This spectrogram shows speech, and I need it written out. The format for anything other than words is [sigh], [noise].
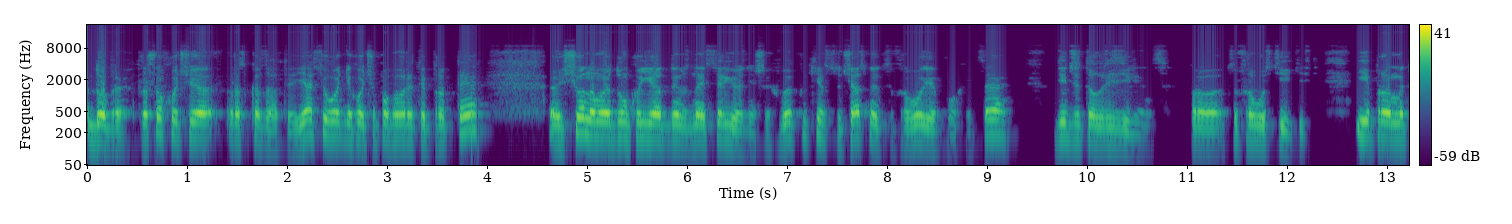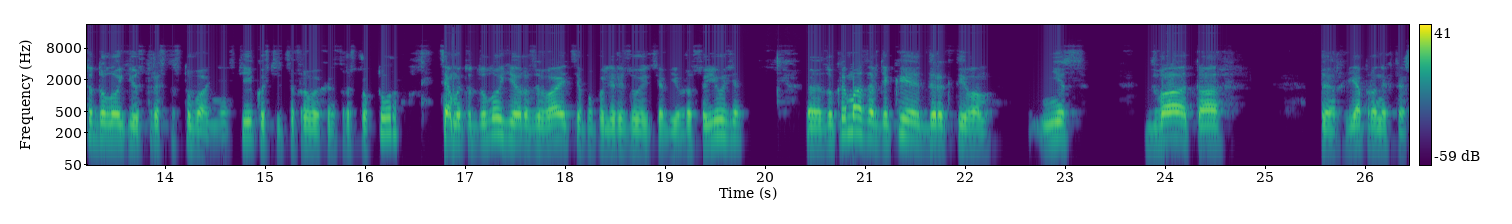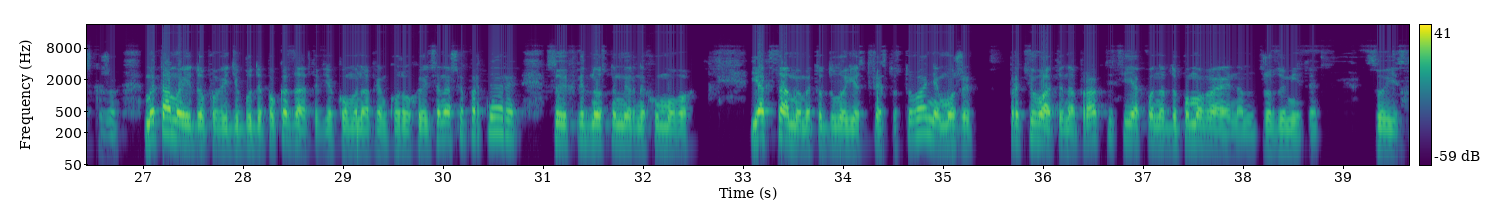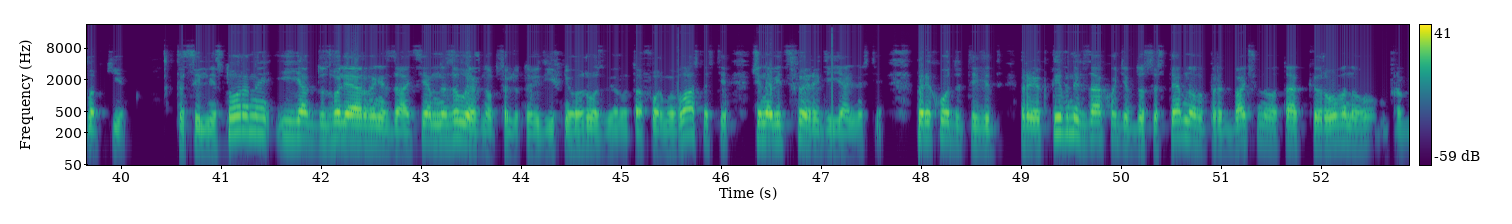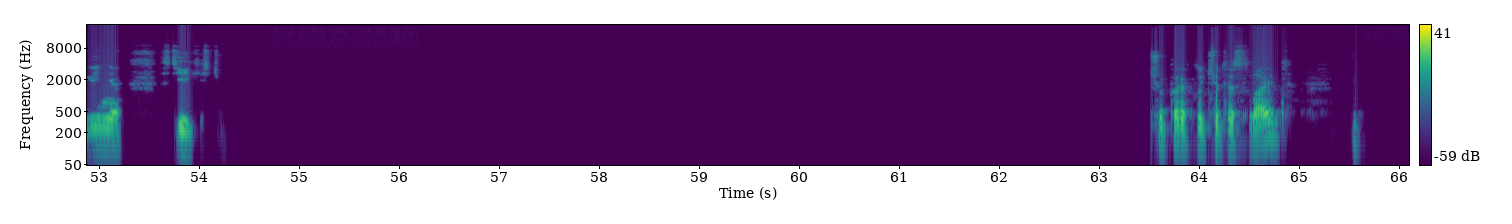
Добре, про що хочу розказати? Я сьогодні хочу поговорити про те, е, що, на мою думку, є одним з найсерйозніших викликів сучасної цифрової епохи. Це Digital Resilience, про цифрову стійкість і про методологію стрес-тестування стійкості цифрових інфраструктур. Ця методологія розвивається, популяризується в Євросоюзі, е, зокрема завдяки директивам НІС 2 та ТЕР. Я про них теж скажу. Мета моєї доповіді буде показати, в якому напрямку рухаються наші партнери в своїх відносно мирних умовах, як саме методологія стрес-тестування може працювати на практиці, як вона допомагає нам зрозуміти свої слабкі та сильні сторони, і як дозволяє організаціям, незалежно абсолютно від їхнього розміру та форми власності, чи навіть сфери діяльності, переходити від реактивних заходів до системного, передбаченого та керованого управління стійкістю. Хочу переключити слайд.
